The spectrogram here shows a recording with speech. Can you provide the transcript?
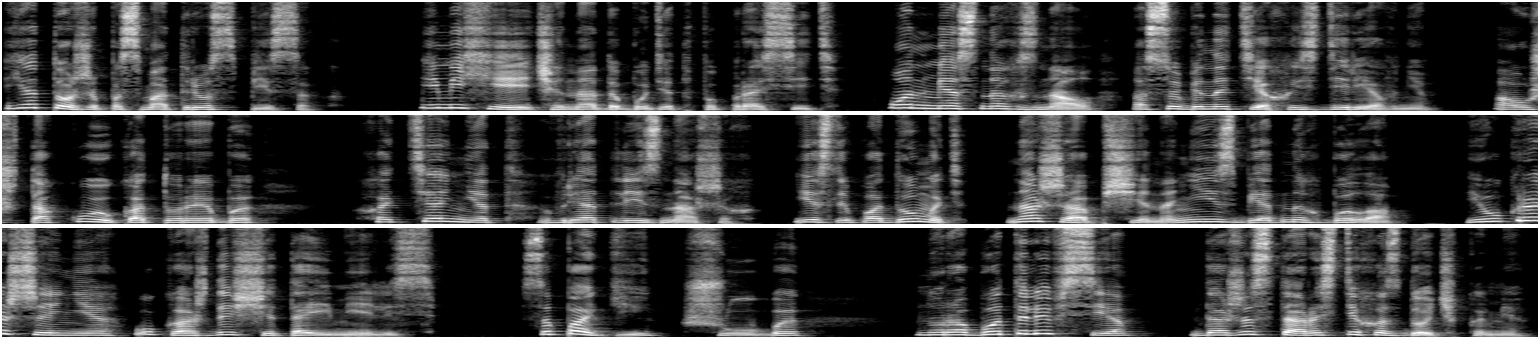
Я тоже посмотрю список. И Михеича надо будет попросить. Он местных знал, особенно тех из деревни. А уж такую, которая бы... Хотя нет, вряд ли из наших. Если подумать, наша община не из бедных была. И украшения у каждой, считай, имелись. Сапоги, шубы. Но работали все, даже старостиха с дочками.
